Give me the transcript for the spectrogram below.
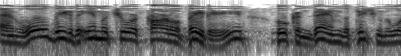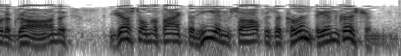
And woe be to the immature carnal baby who condemned the teaching of the Word of God just on the fact that he himself is a Corinthian Christian.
